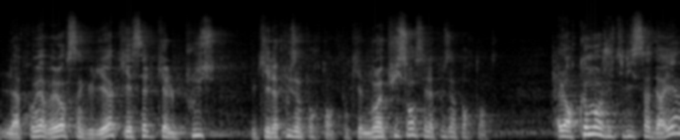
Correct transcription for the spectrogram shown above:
la première valeur singulière qui est celle qui est la plus importante, donc dont la puissance est la plus importante. Alors comment j'utilise ça derrière?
